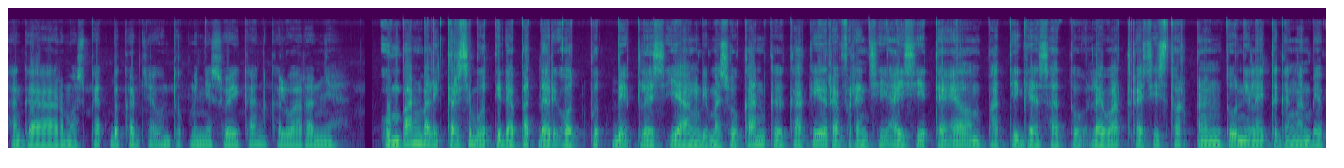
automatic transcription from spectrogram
agar MOSFET bekerja untuk menyesuaikan keluarannya. Umpan balik tersebut didapat dari output B+, yang dimasukkan ke kaki referensi IC TL431 lewat resistor penentu nilai tegangan B+,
